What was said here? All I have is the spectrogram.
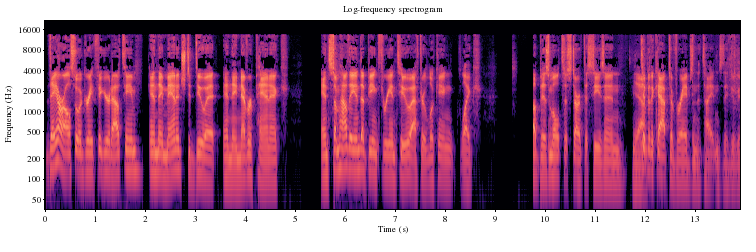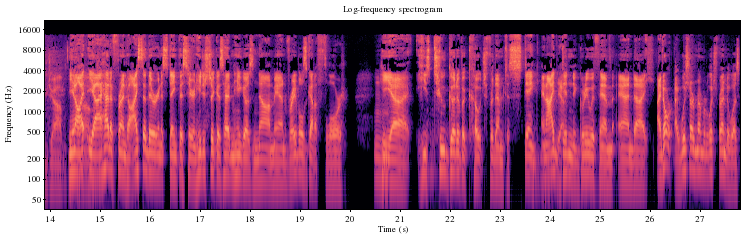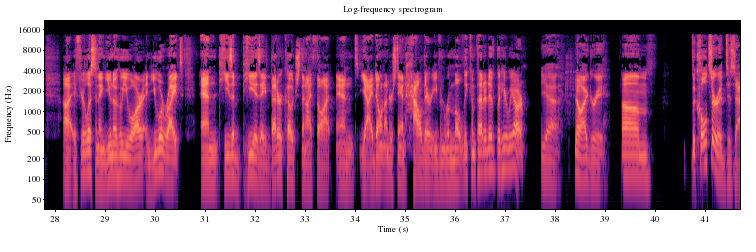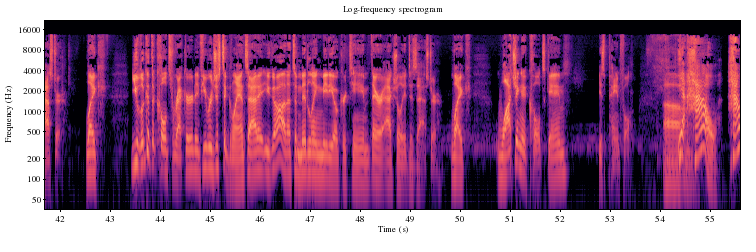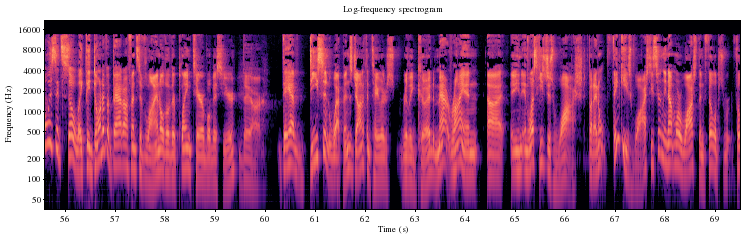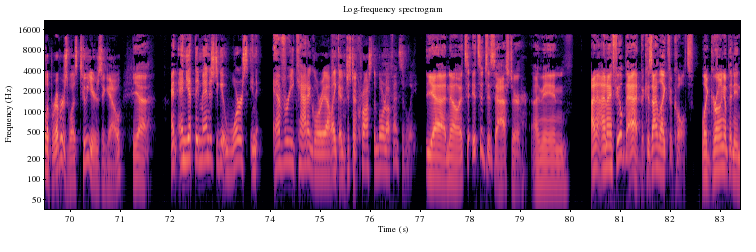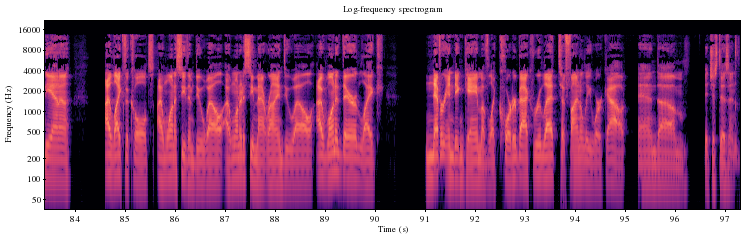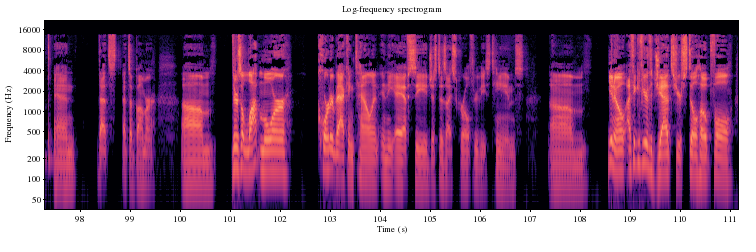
they are also a great figure it out team, and they manage to do it, and they never panic, and somehow they end up being three and two after looking like abysmal to start the season. Yeah. Tip of the cap to Vrabes and the Titans. They do a good job. You know, I, Um, yeah, I had a friend who I said they were going to stink this year, and he just shook his head and he goes, "Nah, man, Vrabel's got a floor." Mm-hmm. He uh, he's too good of a coach for them to stink, and I didn't agree with him. And uh, I don't. I wish I remembered which friend it was. Uh, if you're listening, you know who you are, and you were right. And he's a he is a better coach than I thought. And yeah, I don't understand how they're even remotely competitive, but here we are. Yeah. No, I agree. Um, the Colts are a disaster. Like, you look at the Colts record, if you were just to glance at it, you go, oh, that's a middling, mediocre team. They're actually a disaster. Like, watching a Colts game is painful. Um, yeah, how? How is it so? Like, they don't have a bad offensive line, although they're playing terrible this year. They are. They have decent weapons. Jonathan Taylor's really good. Matt Ryan, uh, unless he's just washed, but I don't think he's washed. He's certainly not more washed than Phillips Philip Rivers was two years ago. Yeah. And and yet they managed to get worse in every category, uh, like just across the board offensively. Yeah, no, it's it's a disaster. I mean, and, and I feel bad because I like the Colts. Like growing up in Indiana, I like the Colts. I want to see them do well. I wanted to see Matt Ryan do well. I wanted their like never ending game of like quarterback roulette to finally work out. And um, it just isn't. And that's that's a bummer. Um, there's a lot more quarterbacking talent in the AFC just as I scroll through these teams. Um, you know, I think if you're the Jets, you're still hopeful.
